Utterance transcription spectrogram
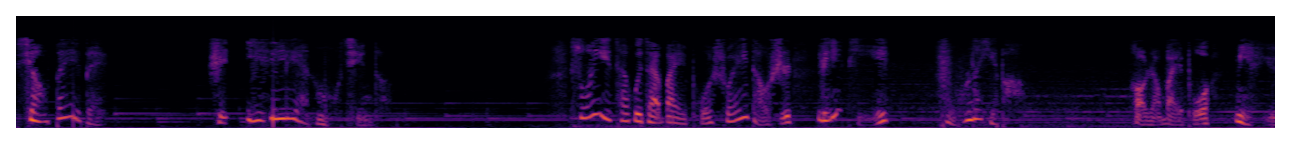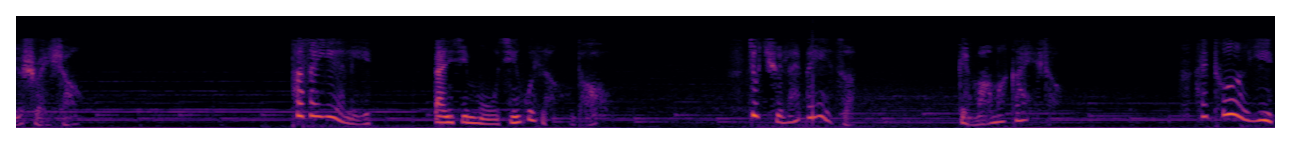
小贝贝是依恋母亲的，所以才会在外婆摔倒时离体扶了一把，好让外婆免于摔伤。他在夜里担心母亲会冷到，就取来被子给妈妈盖上，还特意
